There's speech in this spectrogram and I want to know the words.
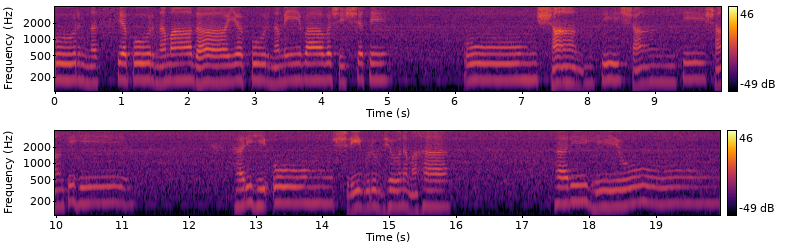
पूर्णस्य पूर्णमादाय पूर्णमेवावशिष्यते ॐ शान्ति शान्ति शान्तिः। हरिः ॐ श्रीगुरुभ्यो नमः। हरिः ॐ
